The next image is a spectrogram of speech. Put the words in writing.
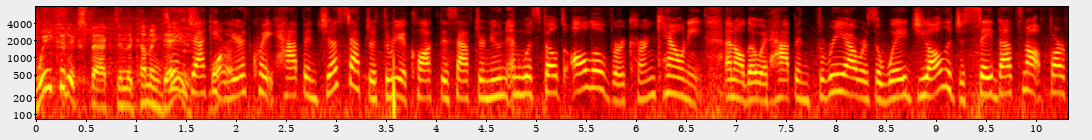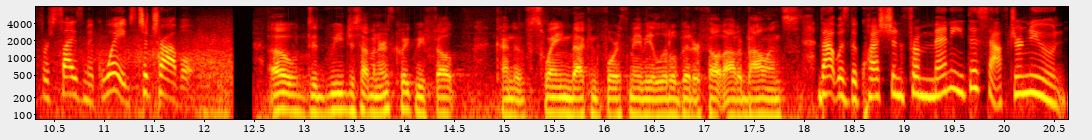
we could expect in the coming days. Jackie, Laura. the earthquake happened just after 3 o'clock this afternoon and was felt all over Kern County. And although it happened three hours away, geologists say that's not far for seismic waves to travel. oh, did we just have an earthquake? We felt kind of swaying back and forth maybe a little bit or felt out of balance. That was the question from many this afternoon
